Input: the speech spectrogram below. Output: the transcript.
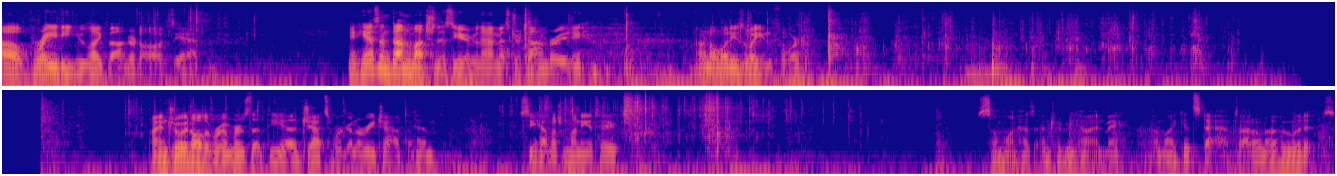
Oh, Brady, you like the underdogs, yeah. yeah. He hasn't done much this year, that Mr. Tom Brady. I don't know what he's waiting for. I enjoyed all the rumors that the uh, Jets were going to reach out to him, see how much money it takes. Someone has entered behind me. I might get stabbed. I don't know who it is.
